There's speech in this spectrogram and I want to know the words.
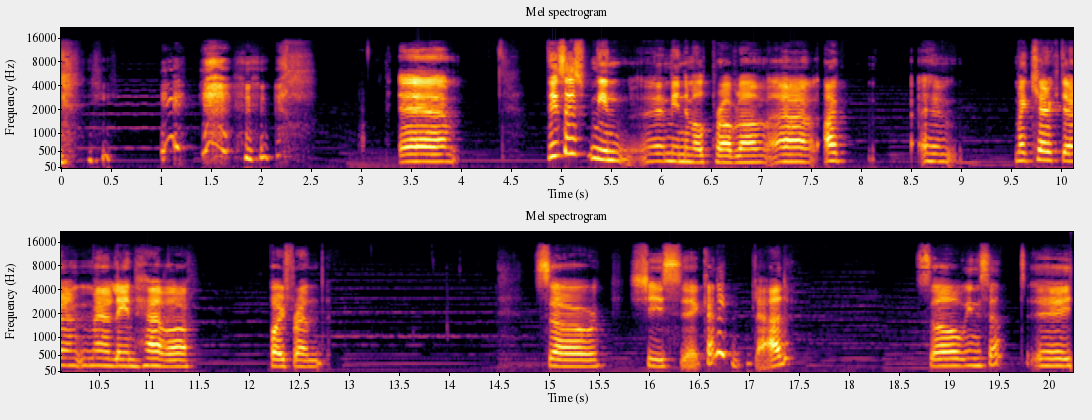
um, this is min uh, minimal problem. Uh, I, uh, my character Marilyn have a boyfriend, so she's uh, kind of glad. So innocent. Uh,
